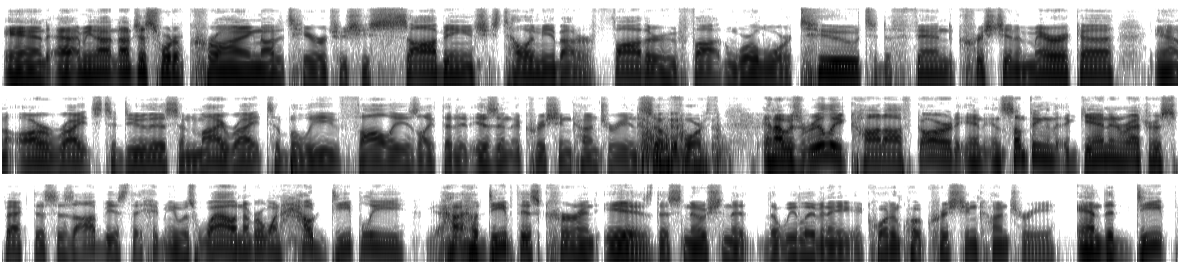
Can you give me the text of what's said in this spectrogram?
And uh, I mean, not, not just sort of crying, not a tear or two. She's sobbing and she's telling me about her father who fought in World War II to defend Christian America and our rights to do this and my right to to believe follies like that it isn't a Christian country and so forth. And I was really caught off guard. And, and something, again, in retrospect, this is obvious that hit me was wow, number one, how deeply, how, how deep this current is, this notion that, that we live in a, a quote unquote Christian country, and the deep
